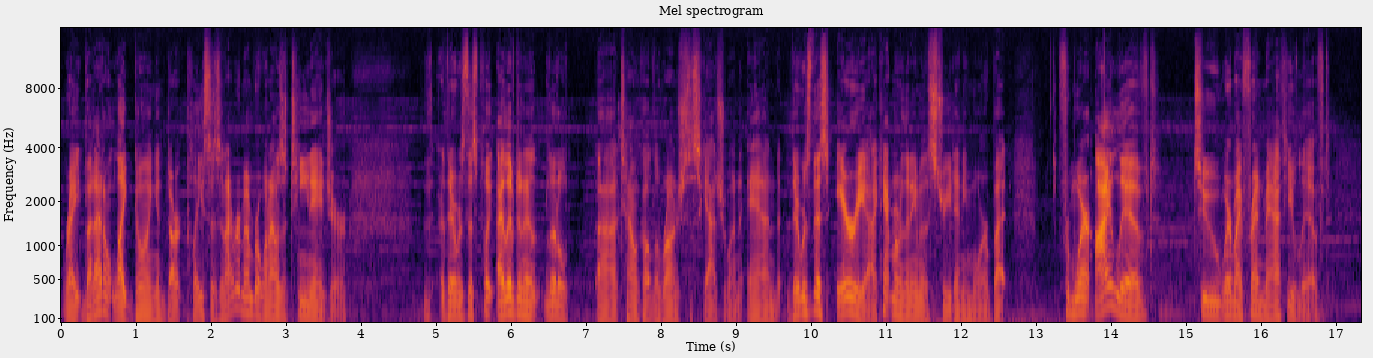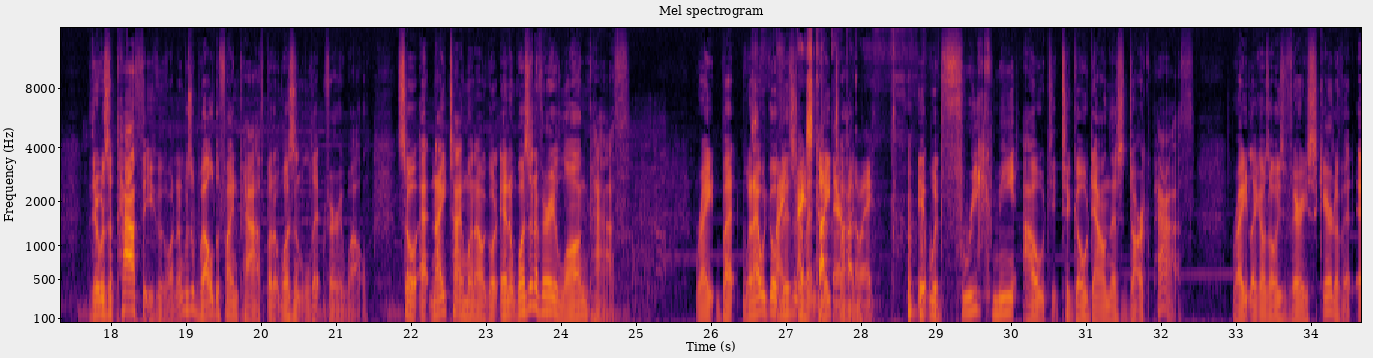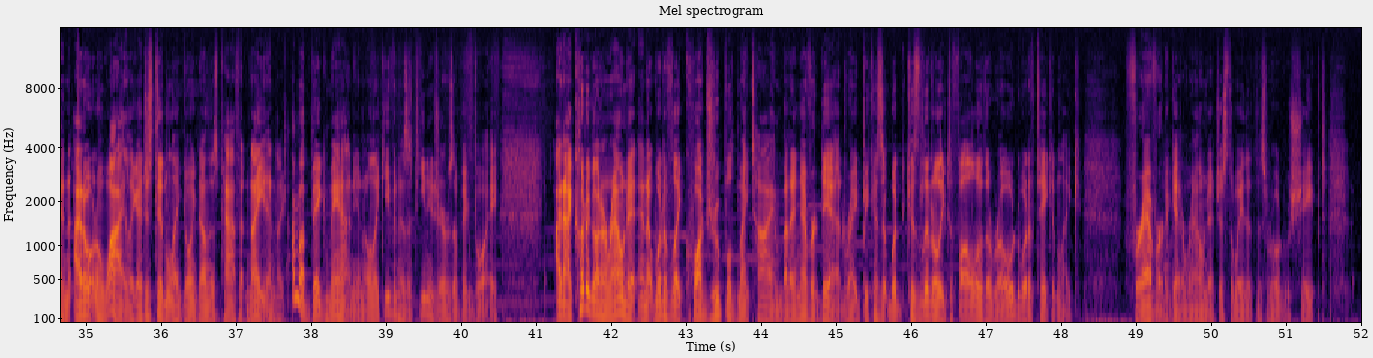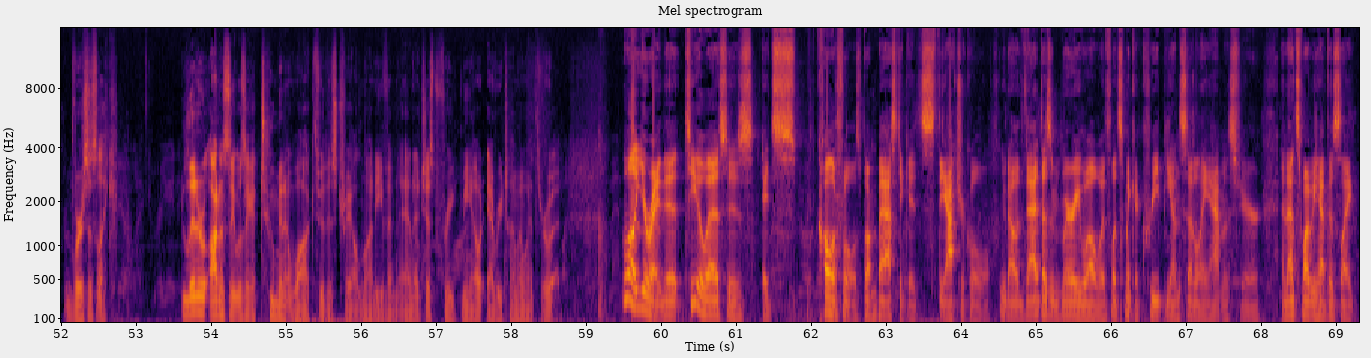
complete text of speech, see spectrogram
right? But I don't like going in dark places. And I remember when I was a teenager, th- there was this place. I lived in a little uh, town called La Ronge, Saskatchewan, and there was this area. I can't remember the name of the street anymore, but from where I lived to where my friend Matthew lived there was a path that you could go on. It was a well-defined path, but it wasn't lit very well. So at nighttime, when I would go, and it wasn't a very long path, right? But when I would go Nice- visit nice him at nighttime, there, by the way. it would freak me out to go down this dark path, right? Like I was always very scared of it, and I don't know why. Like I just didn't like going down this path at night. And like I'm a big man, you know. Like even as a teenager, I was a big boy and I could have gone around it and it would have like quadrupled my time, but I never did, right? Because it would because literally to follow the road would have taken like forever to get around it, just the way that this road was shaped. Versus like literally honestly it was like a 2 minute walk through this trail, not even, and it just freaked me out every time I went through it. Well, you're right. The TOS is it's colorful, it's bombastic, it's theatrical. You know that doesn't marry well with let's make a creepy, unsettling atmosphere, and that's why we have this like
